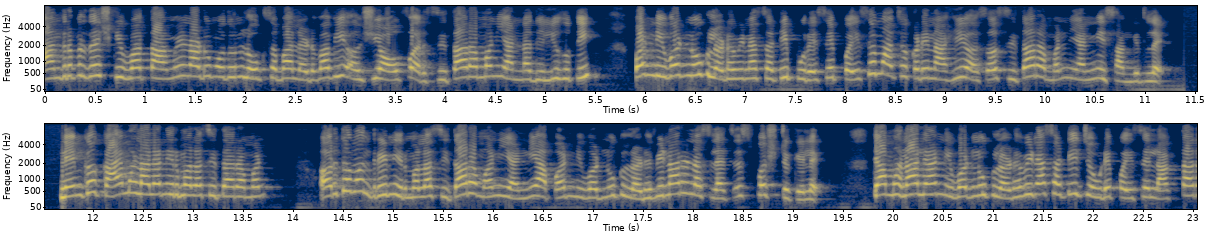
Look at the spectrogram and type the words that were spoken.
आंध्र प्रदेश किंवा तामिळनाडू मधून लोकसभा लढवावी अशी ऑफर सीतारामन यांना दिली होती. पण निवडणूक लढविण्यासाठी पुरेसे पैसे माझ्याकडे नाही असं सीतारामन यांनी सांगितलंय. नेमकं काय म्हणाल्या निर्मला सीतारामन? अर्थमंत्री निर्मला सीतारामन यांनी आपण निवडणूक लढविणार नसल्याचे स्पष्ट केले. त्या म्हणाल्या निवडणूक लढविण्यासाठी जेवढे पैसे लागतात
